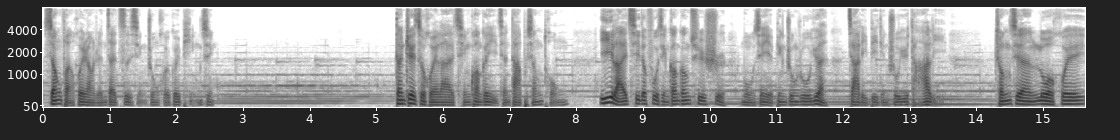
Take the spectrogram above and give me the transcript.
相反会让人在自省中回归平静。但这次回来，情况跟以前大不相同。一来，妻的父亲刚刚去世，母亲也病重入院，家里必定疏于打理，呈现落灰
